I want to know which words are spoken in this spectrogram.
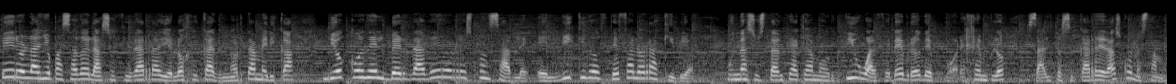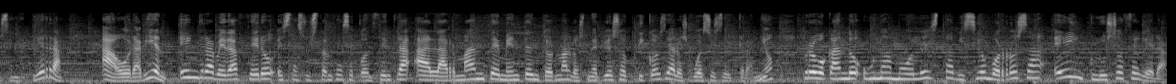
pero el año pasado la Sociedad Radiológica de Norteamérica dio con el verdadero responsable, el líquido cefalorraquídeo, una sustancia que amortigua el cerebro de, por ejemplo, saltos y carreras cuando estamos en la Tierra. Ahora bien, en gravedad cero esta sustancia se concentra alarmantemente en torno a los nervios ópticos y a los huesos del cráneo, provocando una molesta visión borrosa e incluso ceguera.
